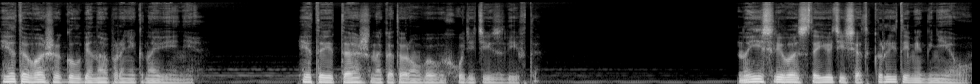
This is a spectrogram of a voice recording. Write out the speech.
Это ваша глубина проникновения. Это этаж, на котором вы выходите из лифта. Но если вы остаетесь открытыми гневу,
